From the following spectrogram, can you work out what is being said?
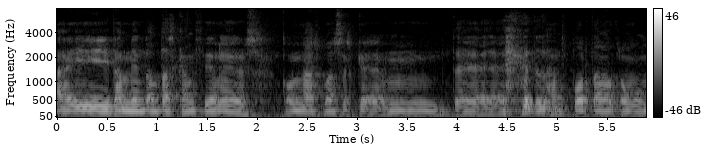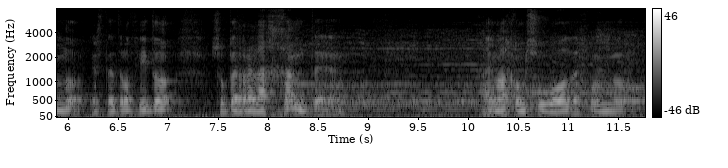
Hay también tantas canciones con unas bases que mm, te, te transportan a otro mundo. Este trocito súper relajante. ¿eh? Además con su voz de fondo.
